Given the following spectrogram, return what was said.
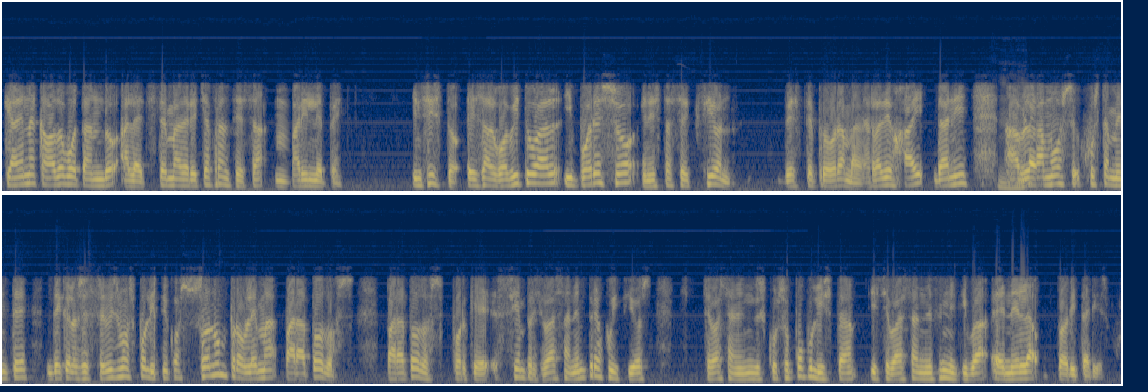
que han acabado votando a la extrema derecha francesa Marine Le Pen. Insisto, es algo habitual y por eso en esta sección de este programa de Radio High, Dani, hablábamos justamente de que los extremismos políticos son un problema para todos, para todos, porque siempre se basan en prejuicios, se basan en un discurso populista y se basan en definitiva en el autoritarismo.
